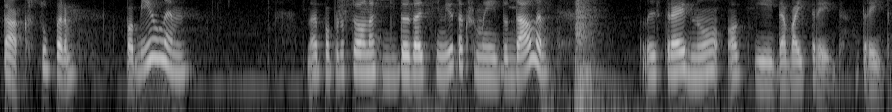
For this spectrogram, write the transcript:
Так, супер. Побігли. Вона попросила нас додати сім'ю, так що ми її додали. Please трейд, ну окей, давай трейд. Трейд.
